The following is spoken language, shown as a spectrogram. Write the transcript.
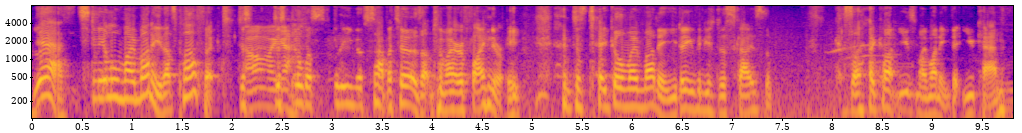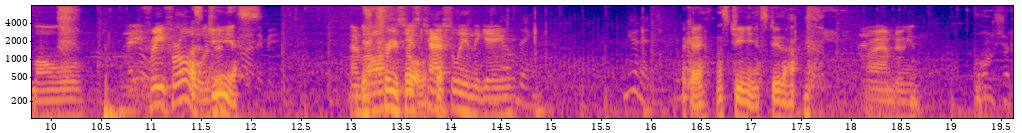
Yeah, steal all my money. That's perfect. Just, Oh just God. build a stream of saboteurs up to my refinery and just take all my money. You don't even need to disguise them because I, I can't use my money, but you can. Lol. Free for all. That's was it? genius. And Yeah, Ross free is used casually in the game. Okay, that's genius. Do that. Alright, I'm doing it. Our base is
